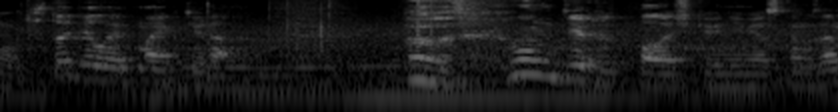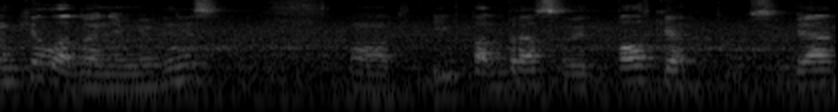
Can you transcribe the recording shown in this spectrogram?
Вот. Что делает Майк Тиран? Вот. Он держит палочки в немецком замке ладонями вниз вот, и подбрасывает палки у себя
